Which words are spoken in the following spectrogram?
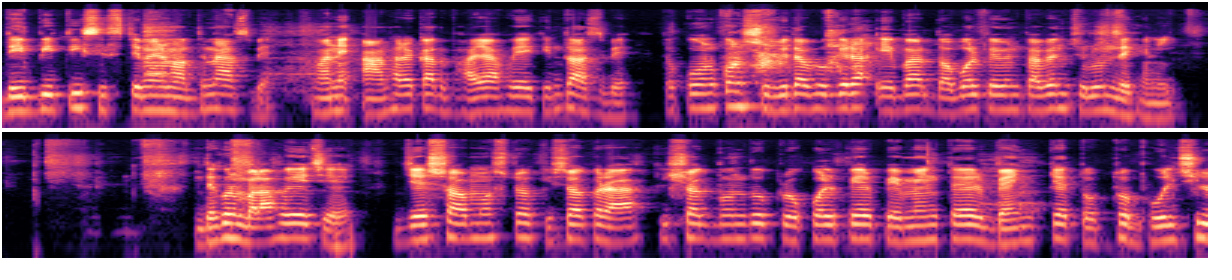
ডিবিটি সিস্টেমের মাধ্যমে আসবে। মানে আধার কার্ড ভায়া হয়ে কিন্তু আসবে। তো কোন কোন সুবিধাভোগীরা এবার ডবল পেমেন্ট পাবেন, চলুন দেখে নিই। দেখুন, বলা হয়েছে যে সমস্ত কৃষকরা, কৃষক বন্ধু প্রকল্পের পেমেন্টের ব্যাংকে তথ্য ভুল ছিল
